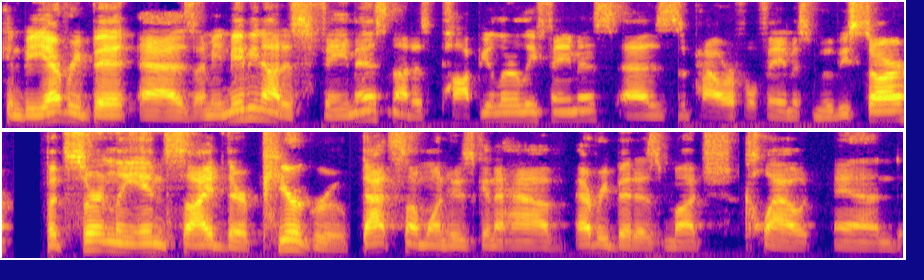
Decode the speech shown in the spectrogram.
can be every bit as I mean, maybe not as famous, not as popularly famous as a powerful, famous movie star, but certainly inside their peer group, that's someone who's going to have every bit as much clout and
